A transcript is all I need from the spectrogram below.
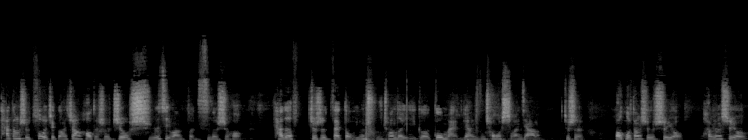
他当时做这个账号的时候只有十几万粉丝的时候，他的就是在抖音橱窗的一个购买量已经超过十万加了，就是包括当时是有。好像是有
